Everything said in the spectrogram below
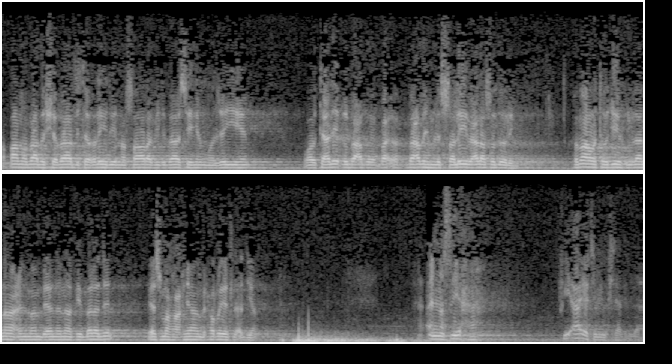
وقام بعض الشباب بتغليد النصارى بلباسهم وزيهم وتعليق بعض بعضهم للصليب على صدورهم. فما هو توجيهكم لنا علما بأننا في بلد يسمح أحيانا بحرية الأديان؟ النصيحة في آية من كتاب الله.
